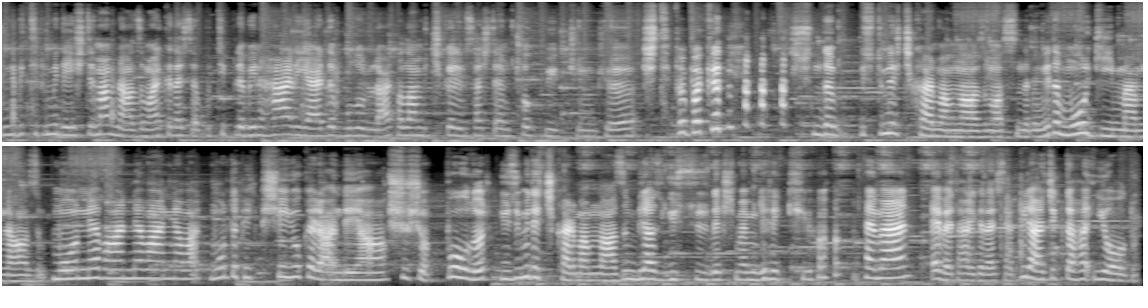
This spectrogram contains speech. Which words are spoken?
Şimdi bir tipimi değiştirmem lazım arkadaşlar. Bu tiple beni her yerde bulurlar. Falan bir çıkarayım. Saçlarım çok büyük çünkü. Şu tipe bakın. Şunu da üstüme çıkarmam lazım aslında benim. Ya da mor giyinmem lazım. Mor ne var ne var ne var. Morda pek bir şey yok herhalde ya. Şu şu. Bu olur. Yüzümü de çıkarmam lazım. Biraz yüzsüzleşmem gerekiyor. Hemen. Evet arkadaşlar birazcık daha iyi oldum.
